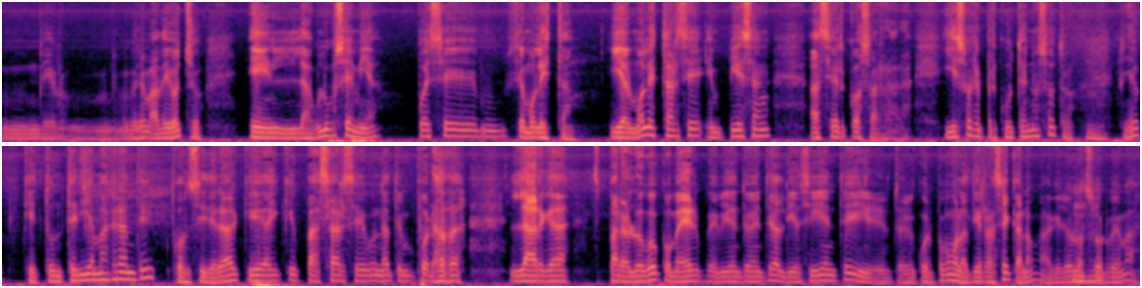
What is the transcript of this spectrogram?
mm, de, más de 8, en la glucemia, pues se, molestan. Y al molestarse empiezan a hacer cosas raras. Y eso repercute en nosotros. Mm. Qué tontería más grande considerar que hay que pasarse una temporada larga para luego comer, evidentemente, al día siguiente y el cuerpo como la tierra seca, ¿no? Aquello lo absorbe más.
